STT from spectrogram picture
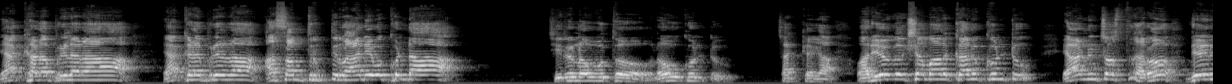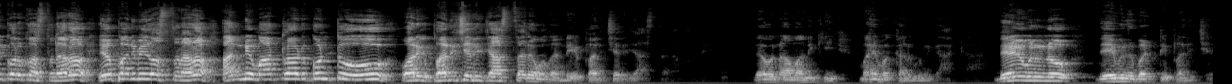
ఎక్కడ పిల్లరా ఎక్కడ ప్రియరా? అసంతృప్తి రానివ్వకుండా చిరునవ్వుతో నవ్వుకుంటూ చక్కగా వారి యోగక్షేమాలు కనుక్కుంటూ ఎక్కడి నుంచి వస్తున్నారో దేని కొరకు వస్తున్నారో ఏ పని మీద వస్తున్నారో అన్ని మాట్లాడుకుంటూ వారికి పరిచర్య చేస్తూనే ఉందండి. పరిచర్య చేస్తూనే ఉంది. దేవుని నామానికి మహిమ కలుగును గాక. దేవునిలో దేవుని బట్టి పరిచర్య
